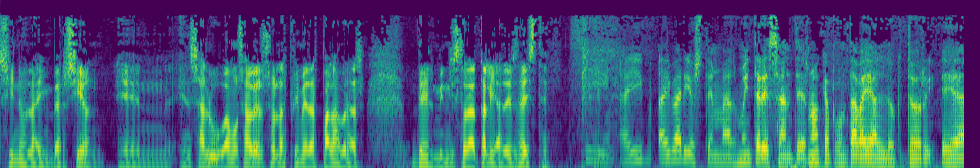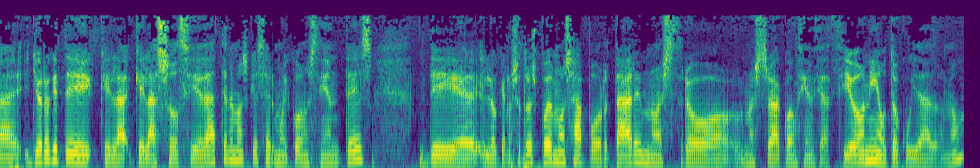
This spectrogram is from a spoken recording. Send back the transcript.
sino la inversión en, en, salud. Vamos a ver, son las primeras palabras del ministro Natalia desde este. Sí, hay, hay varios temas muy interesantes ¿no? que apuntaba ya el doctor. Eh, yo creo que, te, que, la, que la sociedad tenemos que ser muy conscientes de lo que nosotros podemos aportar en nuestro, nuestra concienciación y autocuidado, ¿no?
